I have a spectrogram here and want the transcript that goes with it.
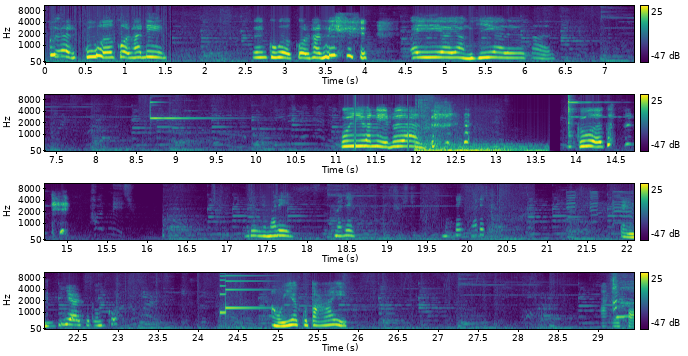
เพื่อนกูเหอะกดพันนิดเพื่อนกูเหอะกดพันนิดไอ้เฮียอย่างเฮียเลยสัสกูมีพันนิดเพื่อน กูเหอะกดฮันนิชมาดิมาดิมาดิมาดิไอ้เฮียกูโดนกดเอาเหี้ยกูตายตายขอ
